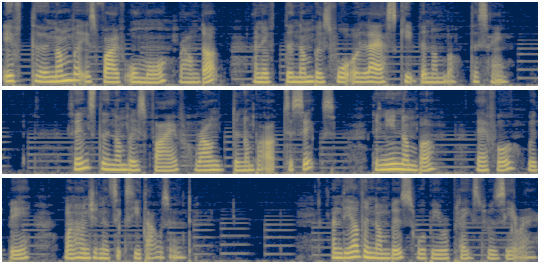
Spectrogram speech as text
if the number is 5 or more, round up, and if the number is 4 or less, keep the number the same. Since the number is 5, round the number up to 6. The new number, therefore, would be 160,000. And the other numbers will be replaced with 0.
